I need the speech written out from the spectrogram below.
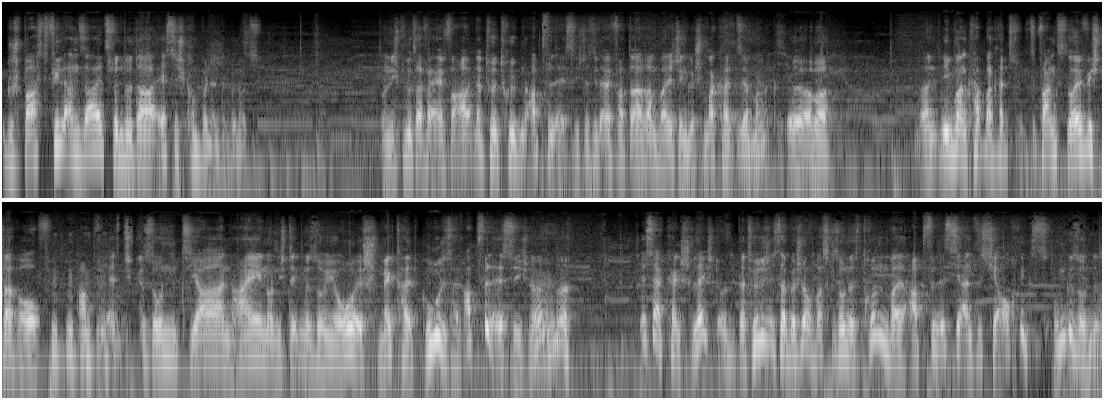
Du sparst viel an Salz, wenn du da Essigkomponente benutzt. Und ich benutze einfach einfach naturtrüben Apfelessig. Das liegt einfach daran, weil ich den Geschmack halt sehr mhm. mag. Äh, aber dann irgendwann kommt man halt zwangsläufig darauf. Apfelessig gesund, ja, nein. Und ich denke mir so, jo, es schmeckt halt gut, ist halt Apfelessig, ne? Mhm. Ist ja kein schlecht. Und natürlich ist da bestimmt auch was Gesundes drin, weil Apfel ist ja an sich ja auch nichts Ungesundes.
